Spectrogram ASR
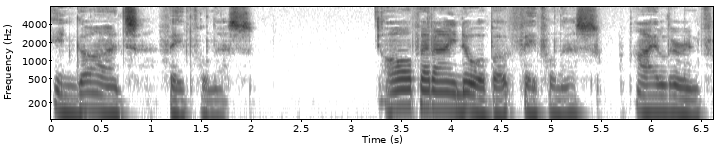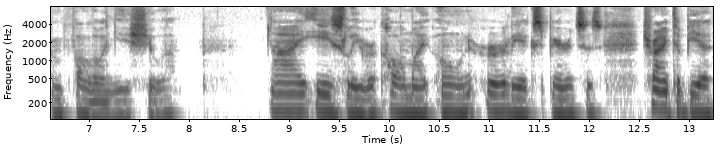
in God's faithfulness. All that I know about faithfulness, I learned from following Yeshua. I easily recall my own early experiences trying to be a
